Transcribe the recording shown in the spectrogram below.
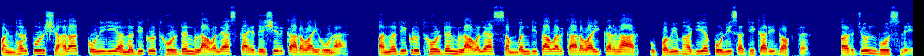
पंढरपूर शहरात कोणीही अनधिकृत होर्डिंग लावल्यास कायदेशीर कारवाई होणार. अनधिकृत होर्डिंग लावल्यास संबंधितावर कारवाई करणार उपविभागीय पोलीस अधिकारी डॉक्टर अर्जुन भोसले.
